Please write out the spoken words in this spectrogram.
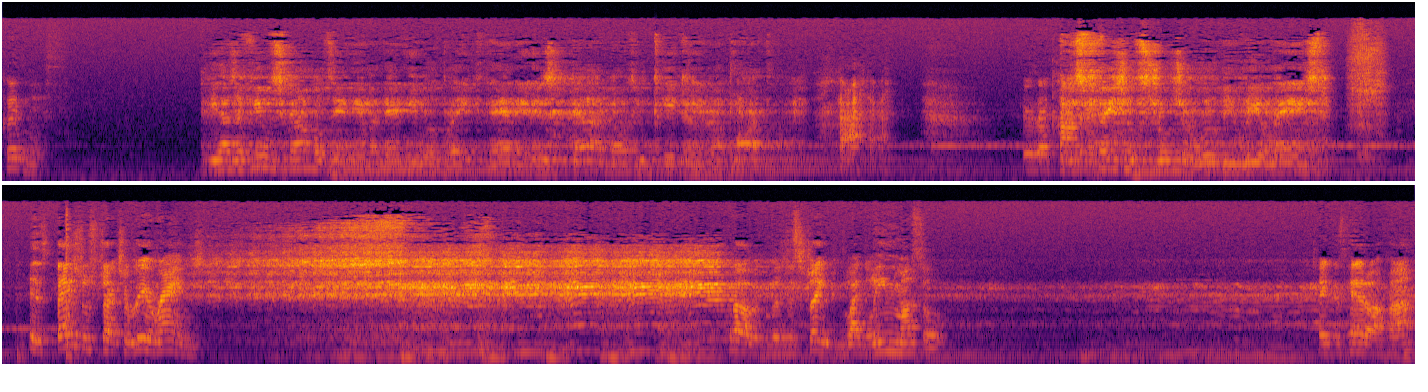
Goodness. He has a few scrambles in him, and then he will break. Then it is, then I'm going to pick him apart. There's that His facial structure will be rearranged. His facial structure rearranged. Look at all the the just straight, like lean muscle. Take his head off, huh?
